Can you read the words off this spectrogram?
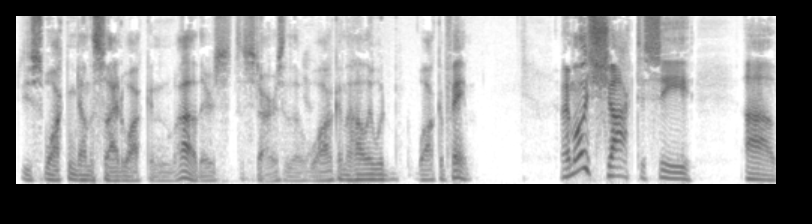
just walking down the sidewalk and wow, there's the stars of the walk on the Hollywood Walk of Fame. I'm always shocked to see uh,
